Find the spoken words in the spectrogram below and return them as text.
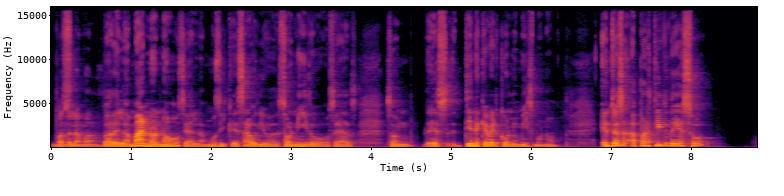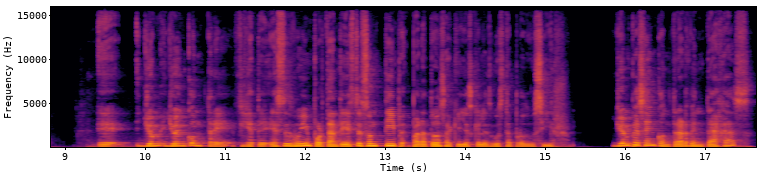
Van pues, de la mano. va de la mano, ¿no? O sea, la música es audio, sonido, o sea, son, es, tiene que ver con lo mismo, ¿no? Entonces, a partir de eso, eh, yo, yo encontré, fíjate, esto es muy importante y este es un tip para todos aquellos que les gusta producir. Yo empecé a encontrar ventajas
